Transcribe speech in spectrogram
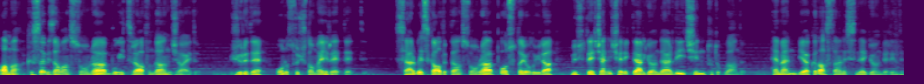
Ama kısa bir zaman sonra bu itirafından caydı. Jüri de onu suçlamayı reddetti. Serbest kaldıktan sonra posta yoluyla müstehcen içerikler gönderdiği için tutuklandı. Hemen bir akıl hastanesine gönderildi.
